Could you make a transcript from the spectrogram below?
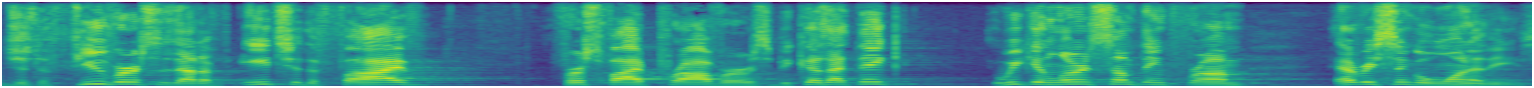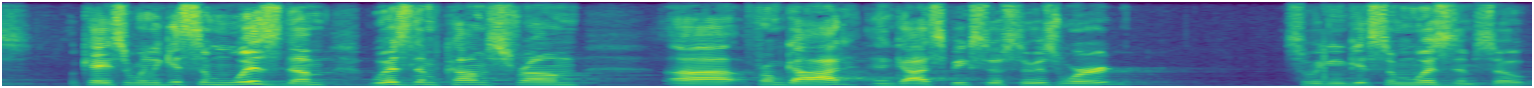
just a few verses out of each of the five first five proverbs because I think we can learn something from every single one of these. Okay, so we're going to get some wisdom. Wisdom comes from uh, from God, and God speaks to us through His Word, so we can get some wisdom. So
